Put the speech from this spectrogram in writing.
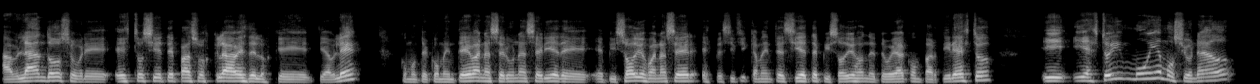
hablando sobre estos siete pasos claves de los que te hablé. Como te comenté, van a ser una serie de episodios, van a ser específicamente siete episodios donde te voy a compartir esto. Y, estoy muy emocionado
